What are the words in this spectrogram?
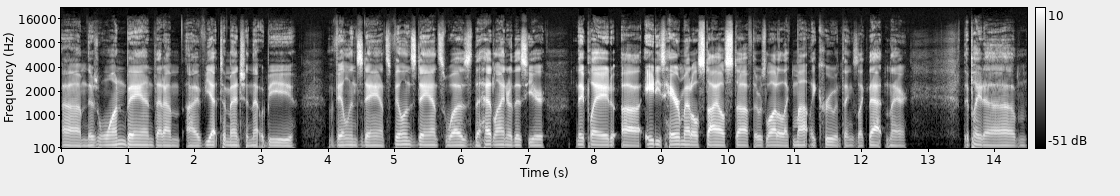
Um, there's one band that I'm I've yet to mention that would be Villains Dance. Villains Dance was the headliner this year. They played uh, 80s hair metal style stuff. There was a lot of like Motley Crue and things like that in there. They played um,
